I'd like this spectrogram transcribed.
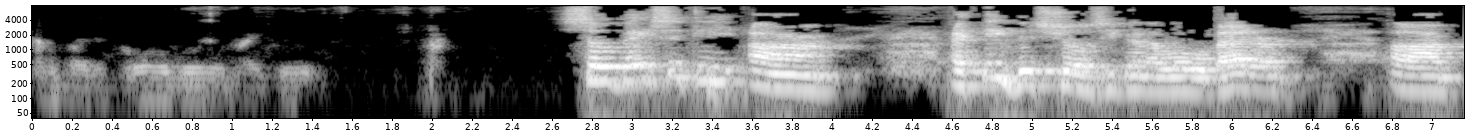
kind of like a global by group? So basically, um, I think this shows even a little better. Um,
